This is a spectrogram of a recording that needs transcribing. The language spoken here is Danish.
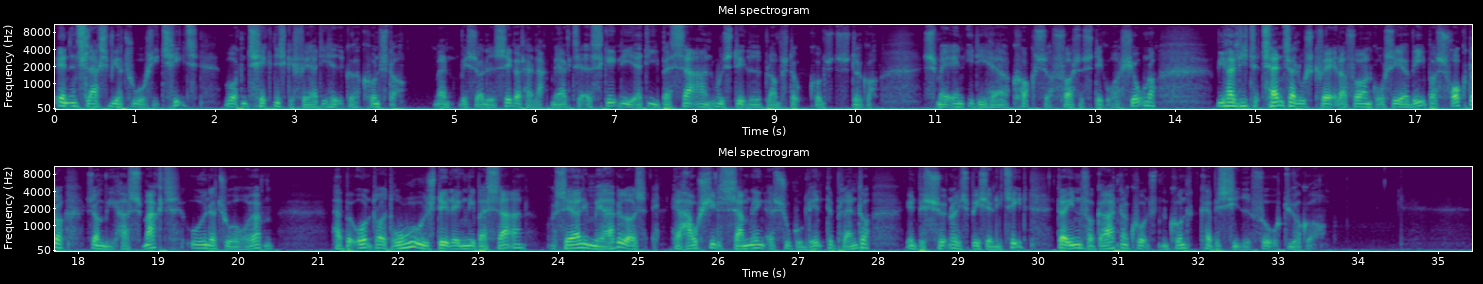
end en slags virtuositet, hvor den tekniske færdighed gør kunster. Man vil således sikkert have lagt mærke til adskillige af de i bazaren udstillede blomsterkunststykker. Smagen i de her koks og fosses dekorationer. Vi har lidt tantaluskvaler for en grosser Webers frugter, som vi har smagt uden at turde røre dem. Har beundret drueudstillingen i bazaren og særligt mærket os herr Havschilds samling af sukulente planter, en besynderlig specialitet, der inden for gartnerkunsten kun kan besidde få dyrkere.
